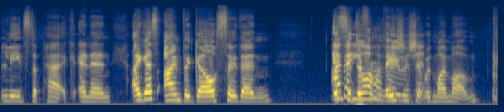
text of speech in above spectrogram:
leads the pack, and then I guess I'm the girl, so then it's a different relationship with my mum.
